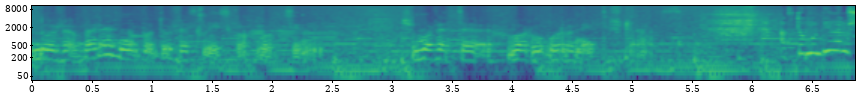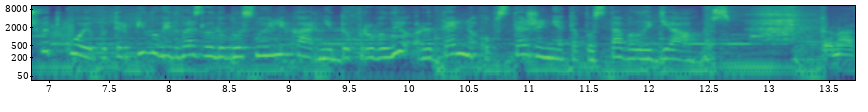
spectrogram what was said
дуже обережно, бо дуже слизько хлопці, що можете хвору уронити ще раз. Автомобілем швидкої потерпілу відвезли до обласної лікарні, де провели ретельне обстеження та поставили діагноз. До нас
